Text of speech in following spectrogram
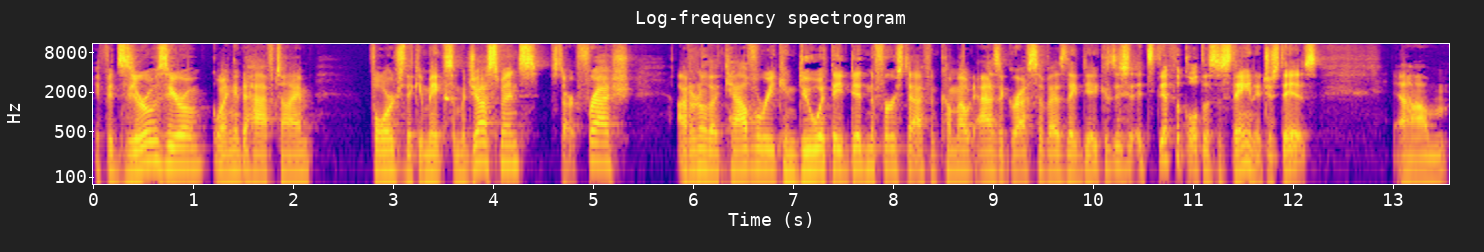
If it's zero zero going into halftime, Forge, they can make some adjustments, start fresh. I don't know that Cavalry can do what they did in the first half and come out as aggressive as they did because it's, it's, difficult to sustain. It just is. Um,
